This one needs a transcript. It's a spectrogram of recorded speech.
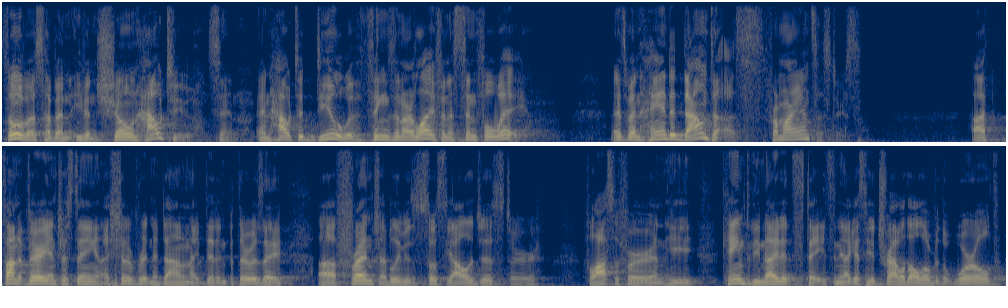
Some of us have been even shown how to sin and how to deal with things in our life in a sinful way. And it's been handed down to us from our ancestors. I found it very interesting. I should have written it down and I didn't, but there was a uh, French, I believe he was a sociologist or philosopher, and he came to the United States, and I guess he had traveled all over the world.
